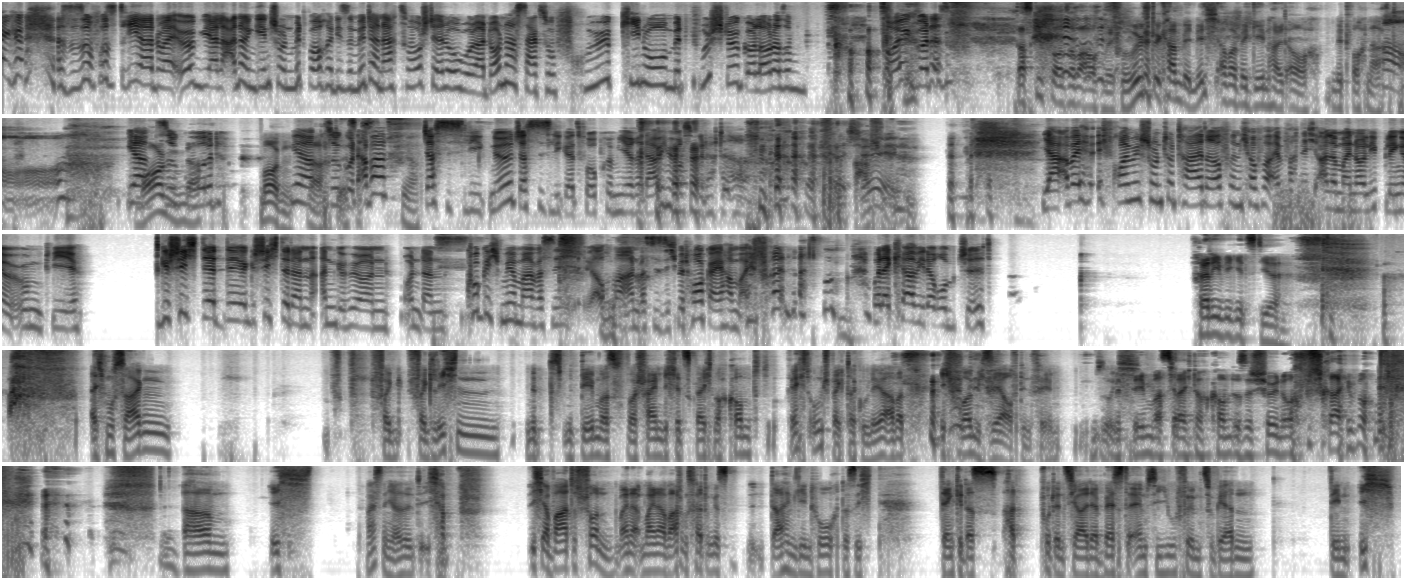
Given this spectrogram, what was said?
Das ist so frustrierend, weil irgendwie alle anderen gehen schon Mittwoch in diese Mitternachtsvorstellung oder Donnerstag so früh Kino mit Frühstück oder, oder so Zeug. Oder das, das gibt bei uns aber auch nicht. Frühstück haben wir nicht, aber wir gehen halt auch Mittwochnacht. Oh, ja, Morgen so gut. Morgen. Ja, Nacht. so gut. Aber ja. Justice League, ne? Justice League als Vorpremiere, da habe ich mir was so gedacht. Ah. Schön. Ja, aber ich, ich freue mich schon total drauf und ich hoffe einfach nicht alle meiner Lieblinge irgendwie Geschichte der Geschichte dann angehören und dann gucke ich mir mal, was sie auch mal an, was sie sich mit Hawkeye haben einfallen lassen, wo der Kerl wieder rumchillt. Freddy, wie geht's dir? Ich muss sagen, ver verglichen mit, mit dem, was wahrscheinlich jetzt gleich noch kommt, recht unspektakulär, aber ich freue mich sehr auf den Film. So, mit ich, dem, was gleich noch kommt, ist eine schöne Umschreibung. ähm, ich weiß nicht, also ich habe, ich erwarte schon, meine, meine Erwartungshaltung ist dahingehend hoch, dass ich denke, das hat Potenzial, der beste MCU-Film zu werden, den ich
